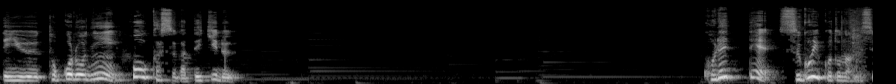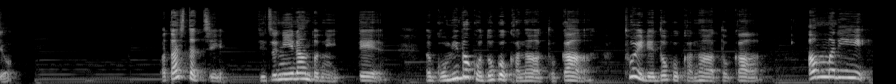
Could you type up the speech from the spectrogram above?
ていうところにフォーカスができるこれってすごいことなんですよ。私たちディズニーランドに行って、ゴミ箱どこかなとか、トイレどこかなとか、あんまり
